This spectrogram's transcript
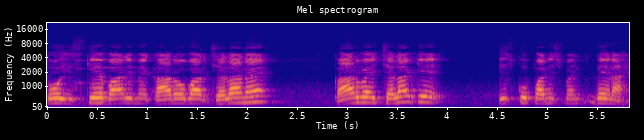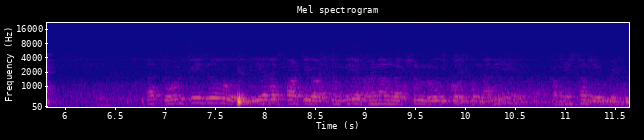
तो इसके बारे में कारोबार चलाना है, कार्रवाई चला के इसको पनिशमेंट देना है। టోల్ ఫీజు టీఆర్ఎస్ పార్టీ కడుతుంది ఇరవై నాలుగు లక్షలు రోజుకి వస్తుందని కమిషనర్ చెప్పింది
